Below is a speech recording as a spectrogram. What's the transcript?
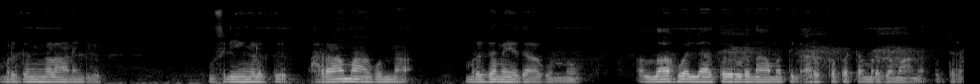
മൃഗങ്ങളാണെങ്കിലും മുസ്ലിങ്ങൾക്ക് ഹറാമാകുന്ന മൃഗമേതാകുന്നു. അള്ളാഹു അല്ലാത്തവരുടെ നാമത്തിൽ അറുക്കപ്പെട്ട മൃഗമാണ് ഉത്തരം.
